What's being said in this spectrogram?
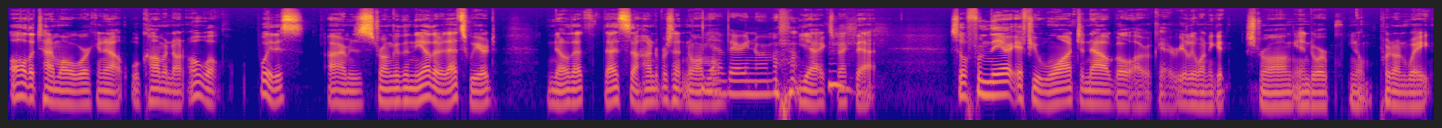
all the time while we're working out will comment on, "Oh well, boy, this arm is stronger than the other. That's weird." No, that's that's hundred percent normal. Yeah. Very normal. yeah, expect that. So from there, if you want to now go, "Oh, okay, I really want to get strong and or you know put on weight,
